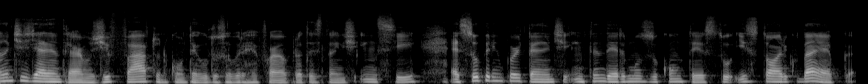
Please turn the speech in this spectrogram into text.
Antes de adentrarmos de fato no conteúdo sobre a reforma protestante em si, é super importante entendermos o contexto histórico da época,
